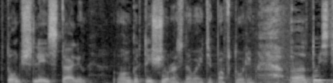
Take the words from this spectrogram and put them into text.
в том числе и Сталин. Он говорит, еще раз давайте повторим. Э, то есть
